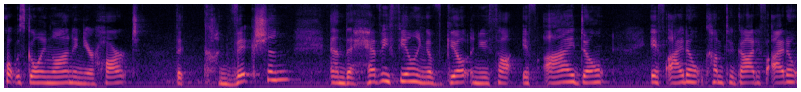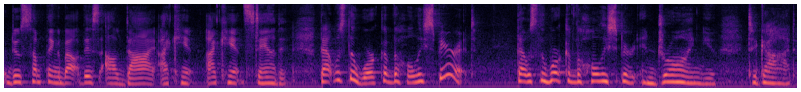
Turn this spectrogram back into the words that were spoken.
what was going on in your heart? The conviction and the heavy feeling of guilt, and you thought, if I don't if I don't come to God, if I don't do something about this, I'll die. I can't I can't stand it. That was the work of the Holy Spirit. That was the work of the Holy Spirit in drawing you to God.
